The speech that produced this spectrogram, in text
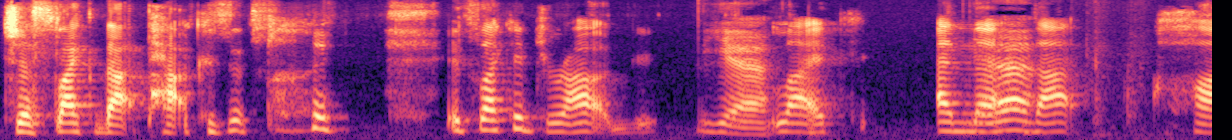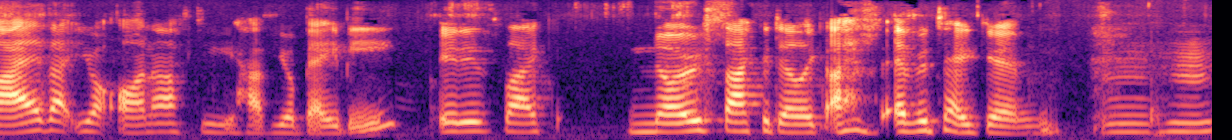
just like that power, because it's like it's like a drug, Yeah. like, and that Yeah. that high that you're on after you have your baby, it is like no psychedelic I've ever taken Mm-hmm.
